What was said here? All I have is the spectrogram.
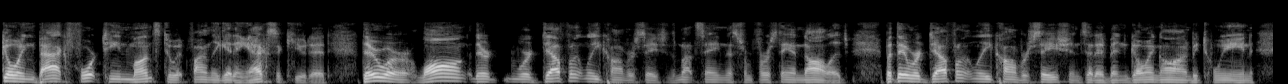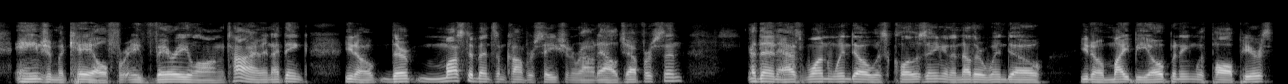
going back 14 months to it finally getting executed. There were long, there were definitely conversations. I'm not saying this from firsthand knowledge, but there were definitely conversations that had been going on between Ainge and McHale for a very long time. And I think, you know, there must have been some conversation around Al Jefferson. And then as one window was closing and another window, you know, might be opening with Paul Pierce,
